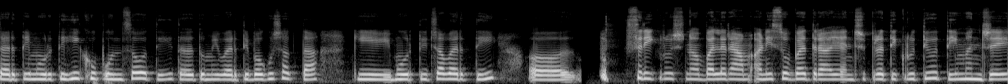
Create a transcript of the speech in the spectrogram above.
तर ती मूर्ती ही खूप उंच होती. तर तुम्ही वरती बघू शकता की मूर्तीच्या वरती श्रीकृष्ण बलराम आणि सुभद्रा यांची प्रतिकृती होती. म्हणजे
